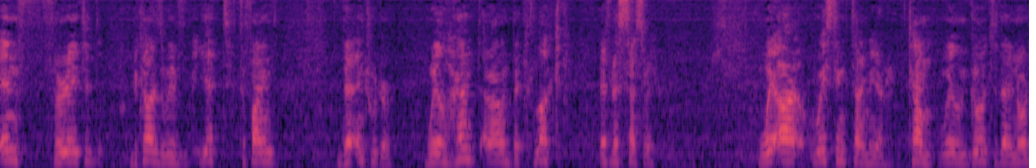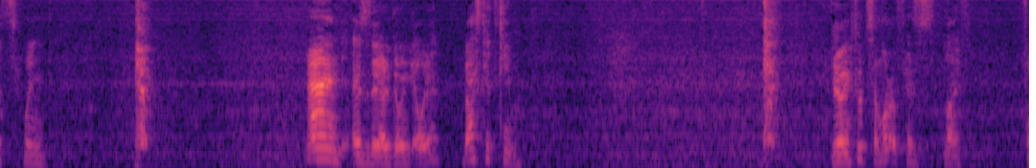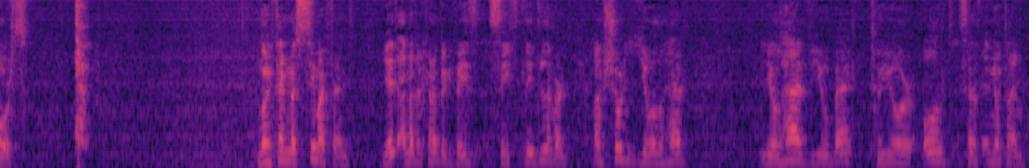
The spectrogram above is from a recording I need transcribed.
infuriated because we've yet to find the intruder. We'll hunt around the clock if necessary. We are wasting time here. Come, we'll go to the north wing. and as they are going away, Basket came. Giving Tut some more of his life force. Long time no see, my friend. Yet another canopic vase safely delivered. I'm sure you will have you'll have you back to your old self in no time.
